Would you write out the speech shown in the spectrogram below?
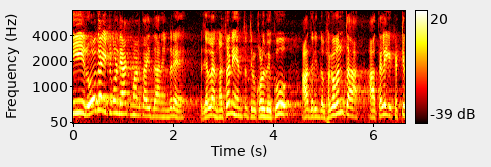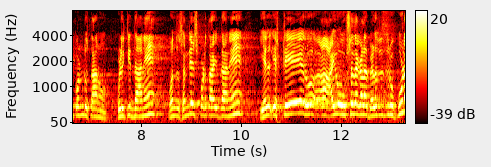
ಈ ರೋಗ ಇಟ್ಕೊಂಡು ಯಾಕೆ ಮಾಡ್ತಾ ಇದ್ದಾನೆ ಅಂದರೆ ಅದೆಲ್ಲ ನಟನೆ ಅಂತ ತಿಳ್ಕೊಳ್ಬೇಕು. ಆದ್ದರಿಂದ ಭಗವಂತ ಆ ತಲೆಗೆ ಕಟ್ಟಿಕೊಂಡು ತಾನು ಕುಳಿತಿದ್ದಾನೆ, ಒಂದು ಸಂದೇಶ ಕೊಡ್ತಾ ಇದ್ದಾನೆ. ಎಲ್ ಎಷ್ಟೇ ರೋ ಆಯು ಔಷಧಗಳ ಬೆಳೆದಿದ್ರೂ ಕೂಡ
